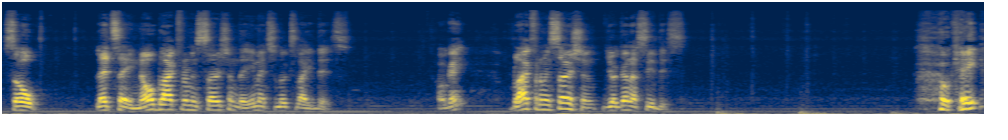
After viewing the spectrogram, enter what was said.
So let's say no black frame insertion, the image looks like this. Okay? Black frame insertion, you're gonna see this. Okay?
